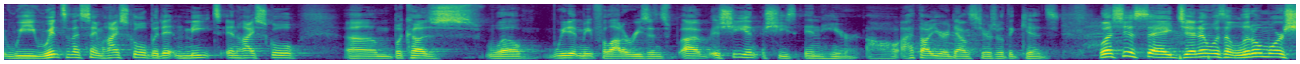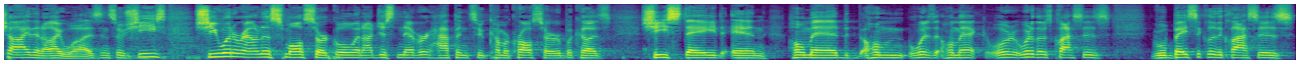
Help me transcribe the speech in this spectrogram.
we went to that same high school, but didn't meet in high school um, because, well, we didn't meet for a lot of reasons. Uh, is she in? She's in here. Oh, I thought you were downstairs with the kids. Let's just say Jenna was a little more shy than I was, and so she's she went around in a small circle, and I just never happened to come across her because she stayed in home ed, home what is it, home ec? What are those classes? Well, basically the classes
